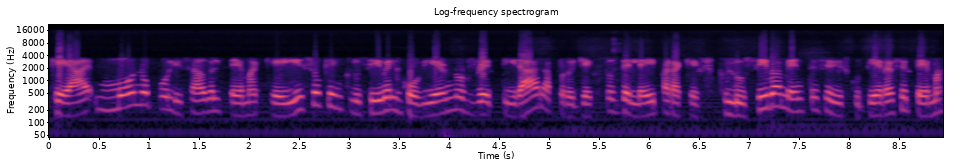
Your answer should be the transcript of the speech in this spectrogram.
que ha monopolizado el tema, que hizo que inclusive el gobierno retirara proyectos de ley para que exclusivamente se discutiera ese tema,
